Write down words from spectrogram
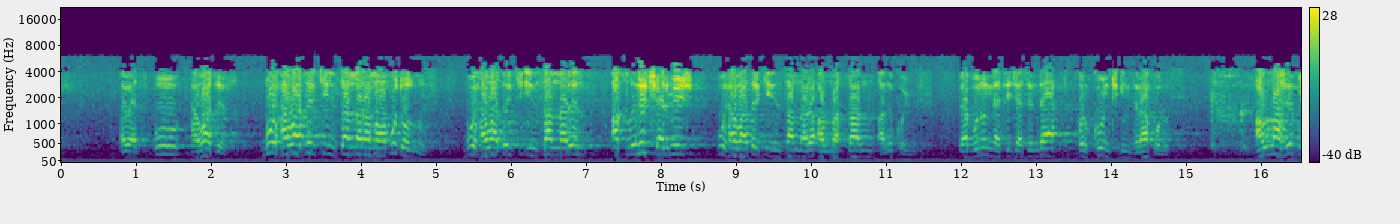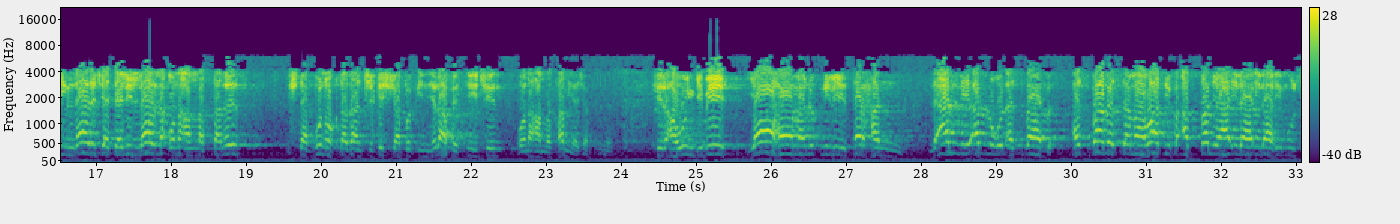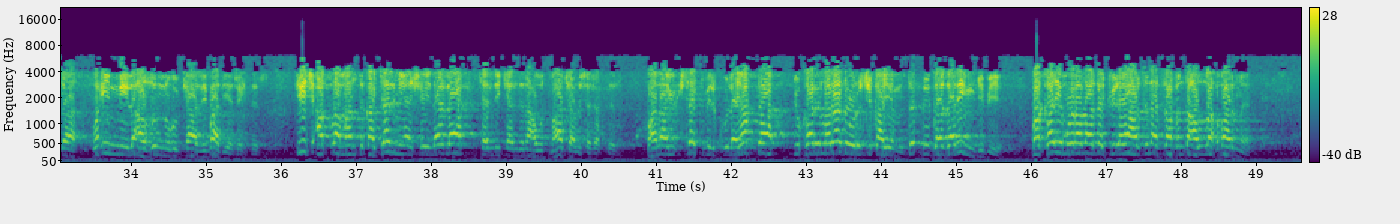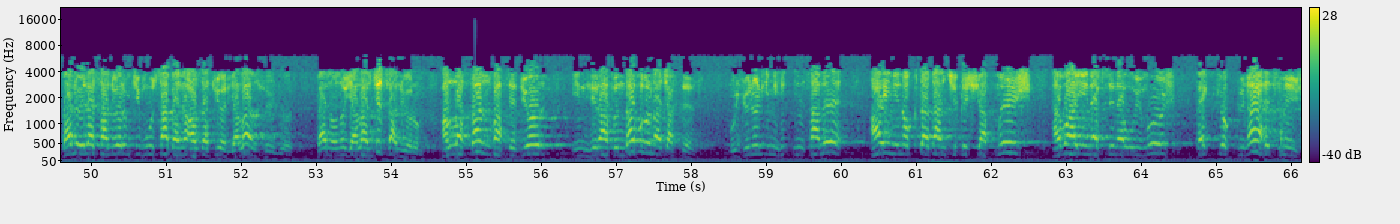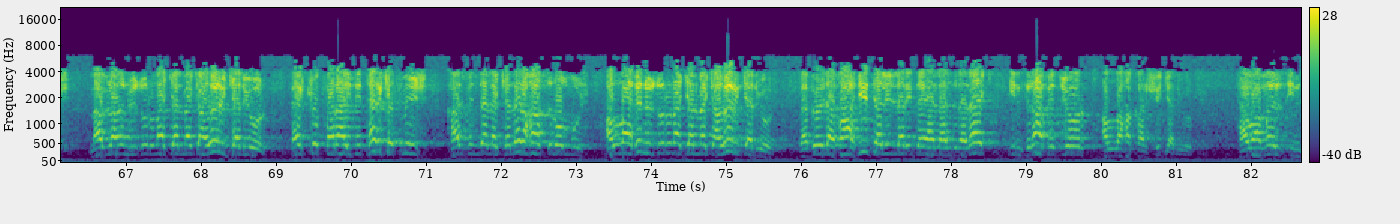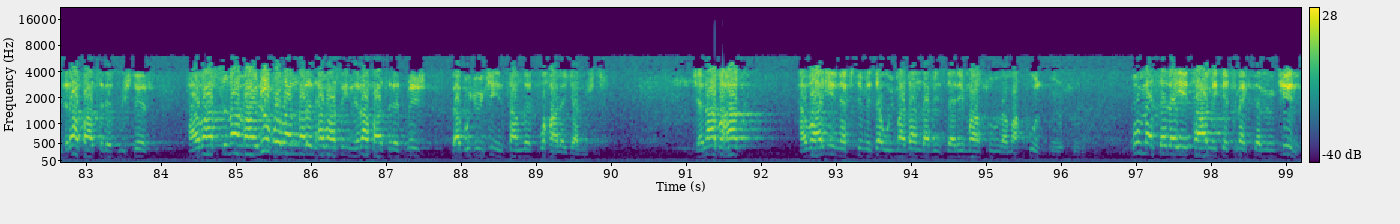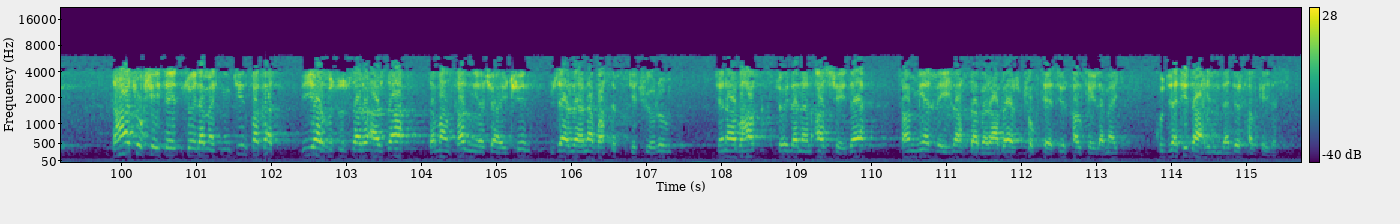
Evet, bu hevadır. Bu hevadır ki insanlara mabut olmuş. Bu hevadır ki insanların aklını çelmiş, bu hevadır ki insanları Allah'tan alıkoymuş. Ve bunun neticesinde korkunç inhiraf olur. Allah'ı binlerce delillerle ona anlatsanız, işte bu noktadan çıkış yapıp inhiraf ettiği için ona anlatamayacaksınız. Firavun gibi, ya Haman ibnili serhan لعلي أبلغ الأسباب أسباب السماوات فأطلع إلى إله موسى وإني لأظنه كاذبا diyecektir. Hiç akla mantıka gelmeyen şeylerle kendi kendine avutmaya çalışacaktır. Bana yüksek bir kule yap da yukarılara doğru çıkayım tıpkı Gagarin gibi. Bakayım oralarda küre arzın etrafında Allah var mı? Ben öyle sanıyorum ki Musa beni aldatıyor, yalan söylüyor. Ben onu yalancı sanıyorum. Allah'tan bahsediyor, inhirafında bulunacaktır. Bugünün in insanı aynı noktadan çıkış yapmış, hevai nefsine uymuş, pek çok günah etmiş, Mevla'nın huzuruna gelmek ağır geliyor, pek çok feraizi terk etmiş, kalbinde lekeler hasıl olmuş, Allah'ın huzuruna gelmek ağır geliyor ve böyle vahiy delilleri değerlendirerek inhiraf ediyor, Allah'a karşı geliyor. Hevamız indiraf hasıl etmiştir. Hevasına mağlup olanların hevası indiraf hasıl etmiş ve bugünkü insanlık bu hale gelmiştir. Cenab-ı Hak hevai nefsimize uymadan da bizleri masum ve mahfuz buyursun. Bu meseleyi tamik etmek de mümkün. Daha çok şey söylemek mümkün fakat diğer hususları arza zaman kalmayacağı için üzerlerine basıp geçiyorum. Cenab-ı Hak söylenen az şeyde samimiyet ve ihlasla beraber çok tesir halk eylemek, kudreti dahilindedir halk eylesin.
